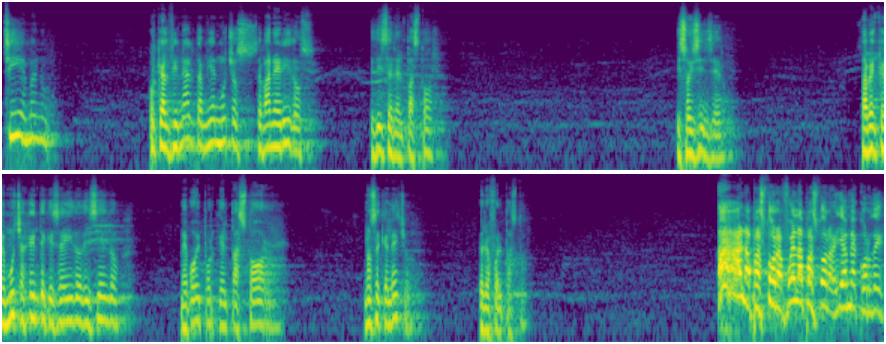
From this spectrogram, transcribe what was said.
Sí, hermano. Porque al final también muchos se van heridos y dicen el pastor. Y soy sincero. Saben que hay mucha gente que se ha ido diciendo, me voy porque el pastor, no sé qué le he hecho, pero fue el pastor. La pastora, fue la pastora, ya me acordé.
